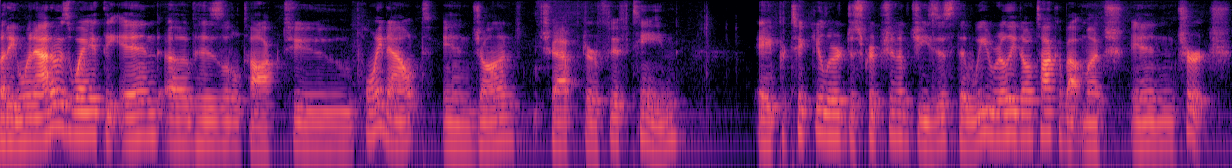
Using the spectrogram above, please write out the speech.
but he went out of his way at the end of his little talk to point out in John chapter fifteen a particular description of Jesus that we really don't talk about much in church.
